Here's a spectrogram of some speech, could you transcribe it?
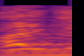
Ay,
